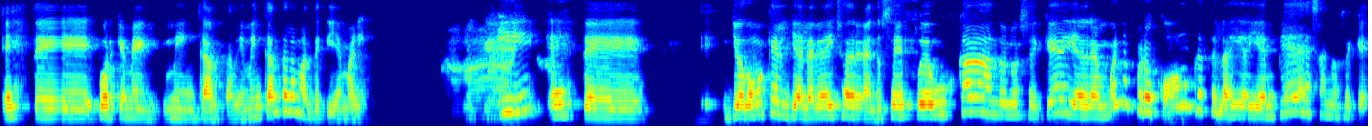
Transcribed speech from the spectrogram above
este, porque me, me encanta, a mí me encanta la mantequilla de maní. Y este, yo como que ya le había dicho a Adrián, entonces fue buscando, no sé qué, y Adrián, bueno, pero cómpratela y ahí empieza, no sé qué.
